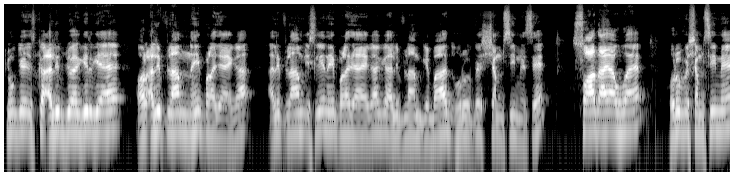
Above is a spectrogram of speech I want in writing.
کیونکہ اس کا الف جو ہے گر گیا ہے اور الف لام نہیں پڑھا جائے گا۔ الف لام اس لیے نہیں پڑھا جائے گا کہ الف لام کے بعد حروف شمسی میں سے سواد آیا ہوا ہے۔ حروف شمسی میں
